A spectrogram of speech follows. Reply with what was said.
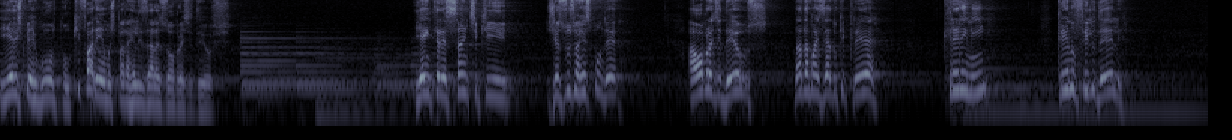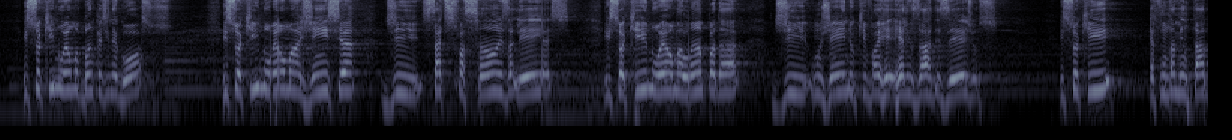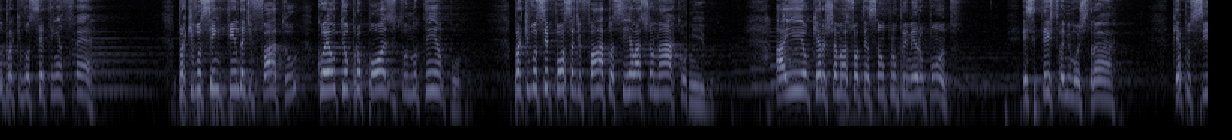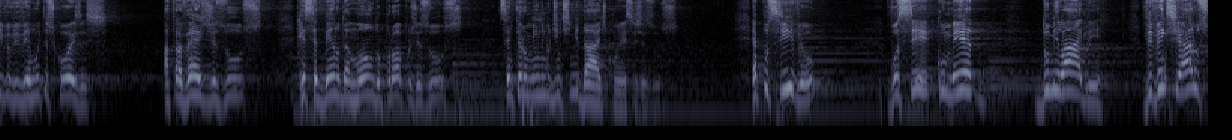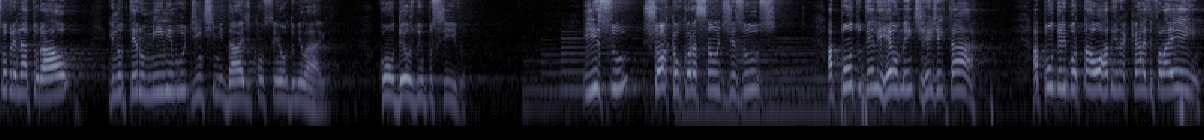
E eles perguntam: o que faremos para realizar as obras de Deus? E é interessante que Jesus vai responder: a obra de Deus nada mais é do que crer, crer em mim, crer no Filho dele. Isso aqui não é uma banca de negócios, isso aqui não é uma agência de satisfações alheias. Isso aqui não é uma lâmpada de um gênio que vai realizar desejos. Isso aqui é fundamentado para que você tenha fé, para que você entenda de fato qual é o teu propósito no tempo, para que você possa de fato se relacionar comigo. Aí eu quero chamar a sua atenção para um primeiro ponto. Esse texto vai me mostrar que é possível viver muitas coisas através de Jesus, recebendo da mão do próprio Jesus, sem ter o mínimo de intimidade com esse Jesus. É possível você comer do milagre, vivenciar o sobrenatural e não ter o mínimo de intimidade com o Senhor do milagre, com o Deus do impossível. E isso choca o coração de Jesus, a ponto dele realmente rejeitar a ponto dele botar ordem na casa e falar: Ei,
